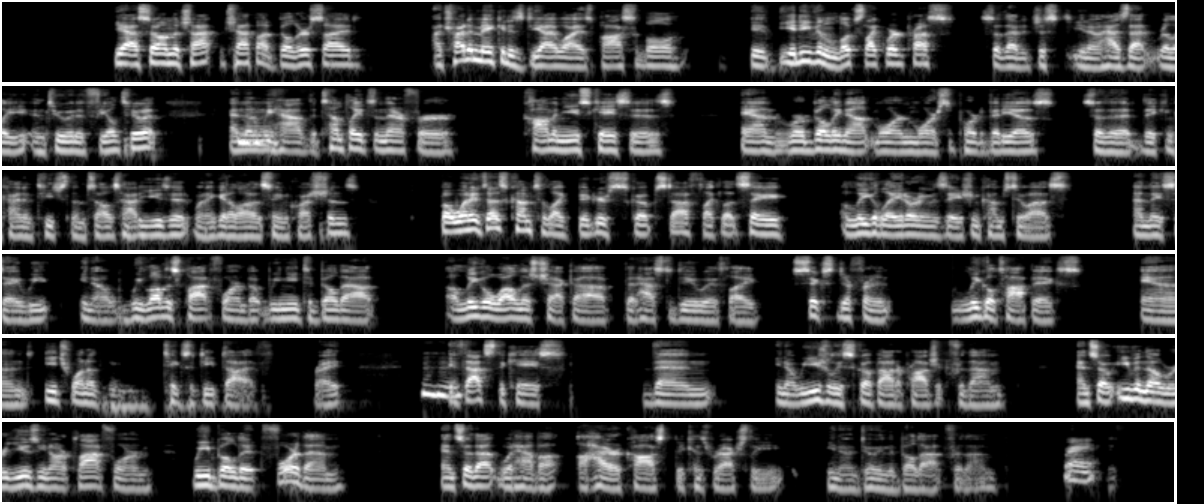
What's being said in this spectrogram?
Yeah. So on the chat chatbot builder side, I try to make it as DIY as possible. It it even looks like WordPress so that it just, you know, has that really intuitive feel to it. And mm-hmm. then we mm-hmm. have the templates in there for common use cases and we're building out more and more supported videos so that they can kind of teach themselves how to use it when I get a lot of the same questions. But when it does come to like bigger scope stuff, like let's say a legal aid organization comes to us and they say, we, you know, we love this platform, but we need to build out a legal wellness checkup that has to do with like six different legal topics and each one of them takes a deep dive, right? Mm-hmm. If that's the case, then you know we usually scope out a project for them and so even though we're using our platform we build it for them. And so that would have a, a higher cost because we're actually you know doing the build out for them. Right.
